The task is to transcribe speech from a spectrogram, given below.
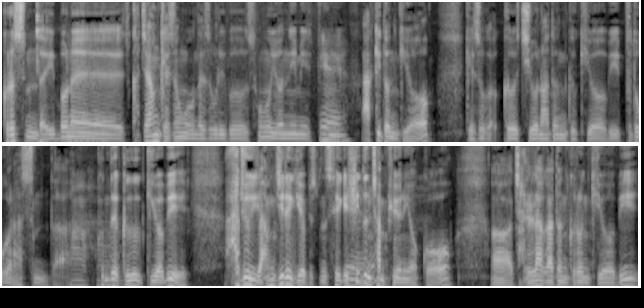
그렇습니다. 이번에 가장 개성공단에서 우리 그 송 의원님이 좀 예. 아끼던 기업 계속 그 지원하던 그 기업이 부도가 났습니다. 아하. 근데 그 기업이 아주 양질의 기업이었습니다. 세계 예. 히든 챔피언이었고 어, 잘 나가던 그런 기업이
